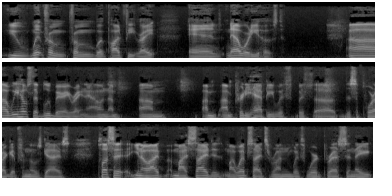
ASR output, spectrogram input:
you went from from what Podfeet, right? And now where do you host? Uh, we host at Blubrry right now, and I'm um, I'm I'm pretty happy with with uh, the support I get from those guys. Plus, uh, you know, I my site is my website's run with WordPress, and they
